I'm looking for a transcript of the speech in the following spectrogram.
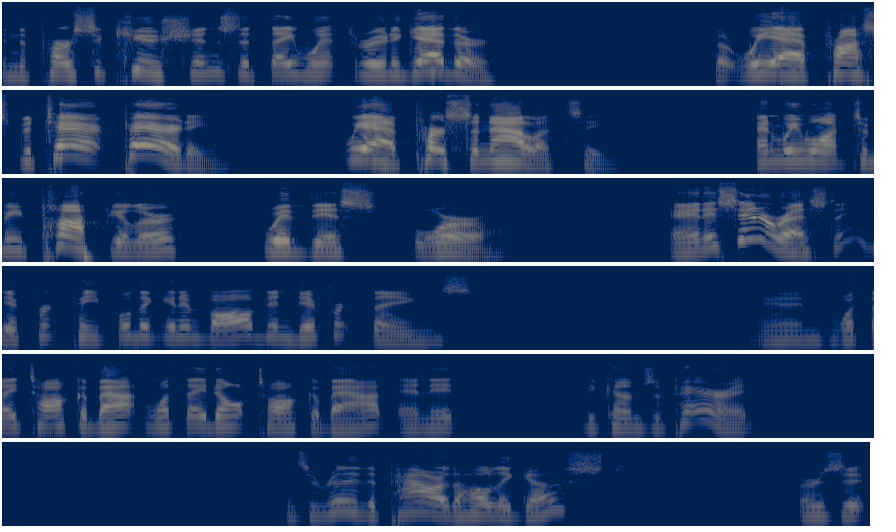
in the persecutions that they went through together. But we have prosperity, we have personality, and we want to be popular with this world. And it's interesting, different people that get involved in different things, and what they talk about and what they don't talk about, and it becomes apparent. Is it really the power of the Holy Ghost? Or is it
